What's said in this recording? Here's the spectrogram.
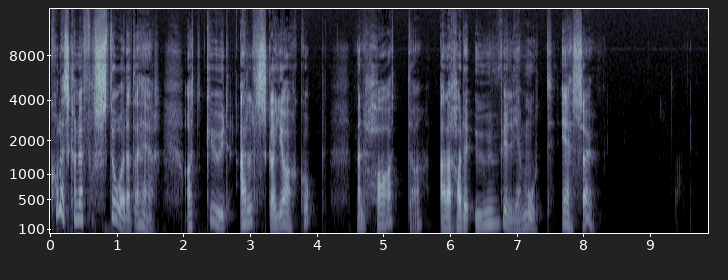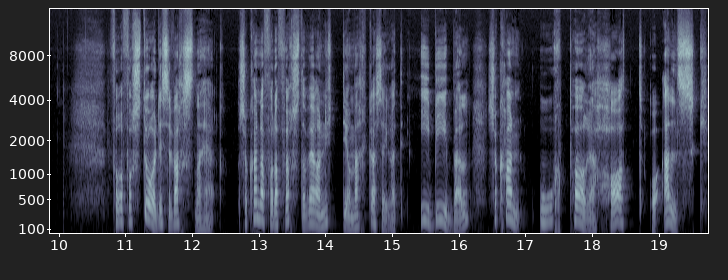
Hvordan kan vi forstå dette her, at Gud elsker Jakob, men hater eller hadde uvilje mot Esau? For å forstå disse versene her, så kan det for det første være nyttig å merke seg at i Bibelen så kan ordparet hat og elsk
